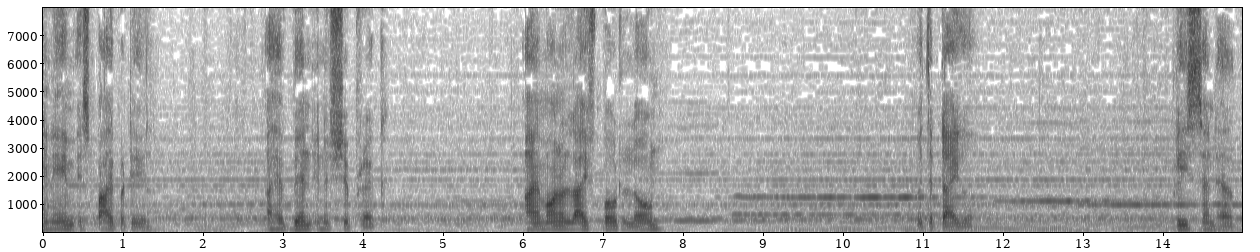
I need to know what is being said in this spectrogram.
My name is Pai Patel. I have been in a shipwreck. I am on a lifeboat alone with a tiger. Please send help.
